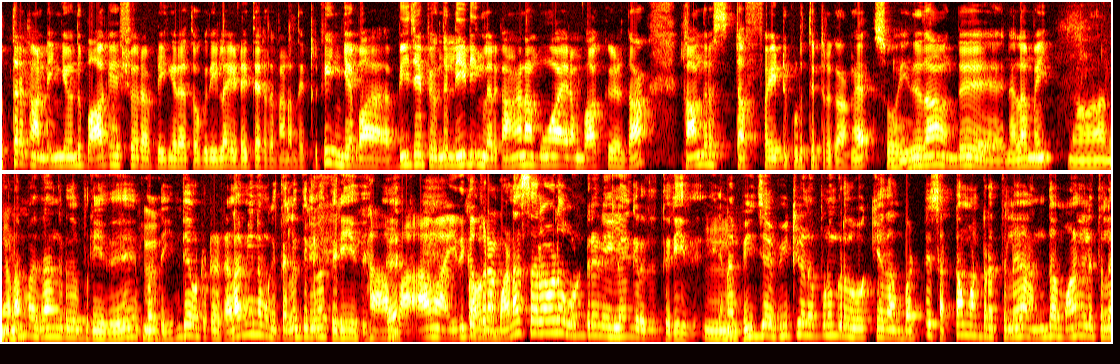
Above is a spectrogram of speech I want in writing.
உத்தரகாண்ட். இங்க வந்து பாகேஸ்வர் அப்படிங்கிற தொகுதியில இடைத்தேர்தல் நடந்துட்டு இருக்கு இங்க பிஜேபி வந்து லீடிங்ல இருக்காங்க. ஆனா மூவாயிரம் வாக்குகள் தான் காங்கிரஸ் டஃப் ஃபைட் கொடுத்துட்டு இருக்காங்க. ஸோ இதுதான் வந்து நிலைமை நிலைமை தாங்கிறது புரியுது பட் இந்தியாவோட நிலைமையும் நமக்கு தெள்ள தெளிவா தெரியுது. ஆமா ஆமா. இதுக்கப்புறம் மனசளவுல ஒன்றிணையிலங்கிறது தெரியுது. ஏன்னா பிஜேபி வீட்டுக்கு அனுப்பணுங்கிறது ஓகே தான். பட் சட்டமன்றத்துல அந்த மாநிலத்துல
